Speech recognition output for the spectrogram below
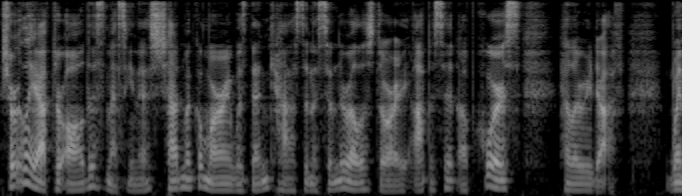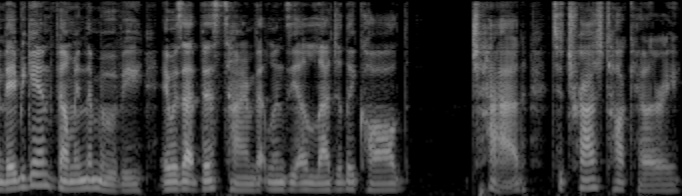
Shortly after all this messiness, Chad Michael Murray was then cast in a Cinderella story opposite, of course, Hilary Duff. When they began filming the movie, it was at this time that Lindsay allegedly called Chad to trash talk Hilary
